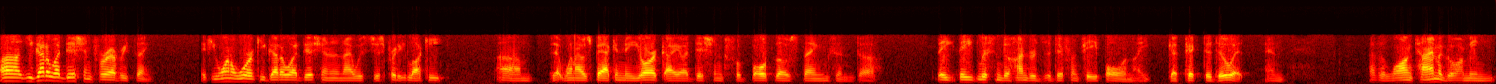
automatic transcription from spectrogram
Uh, you got to audition for everything. If you want to work, you got to audition, and I was just pretty lucky um, that when I was back in New York, I auditioned for both those things, and uh, they they listened to hundreds of different people, and I got picked to do it. And that was a long time ago. I mean,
